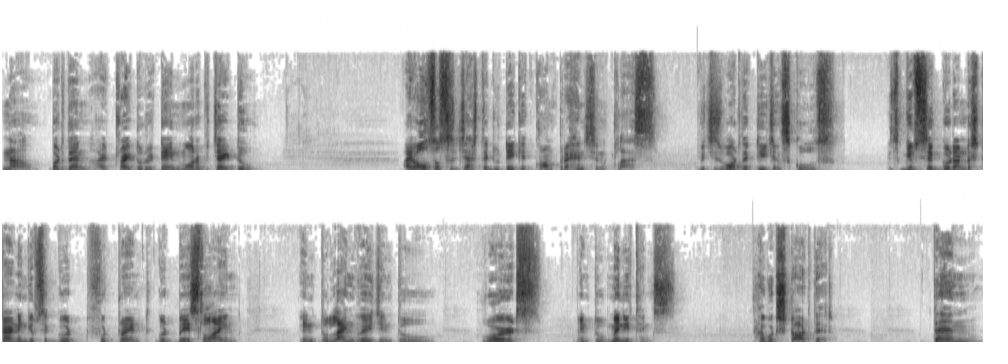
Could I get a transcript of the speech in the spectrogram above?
now, but then I try to retain more, which I do. I also suggest that you take a comprehension class, which is what they teach in schools. It gives a good understanding, gives a good footprint, good baseline into language, into words, into many things. I would start there. Then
